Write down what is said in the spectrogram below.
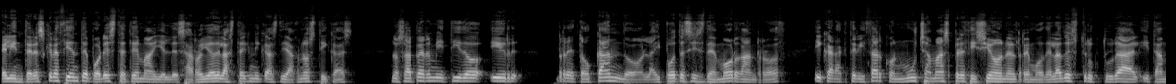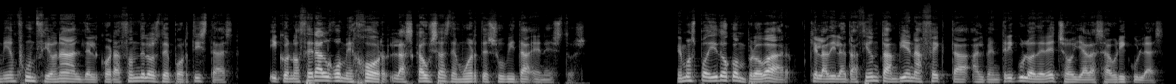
El interés creciente por este tema y el desarrollo de las técnicas diagnósticas nos ha permitido ir retocando la hipótesis de Morgan-Roth y caracterizar con mucha más precisión el remodelado estructural y también funcional del corazón de los deportistas y conocer algo mejor las causas de muerte súbita en estos. Hemos podido comprobar que la dilatación también afecta al ventrículo derecho y a las aurículas,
